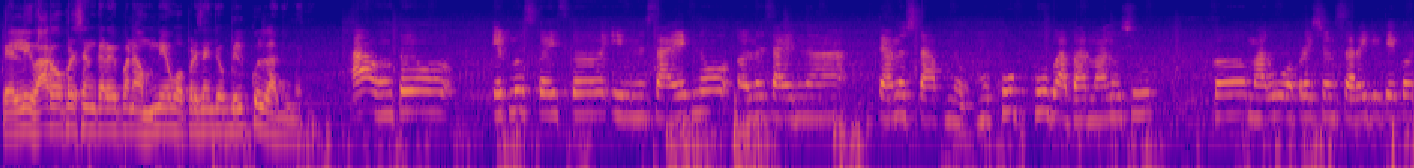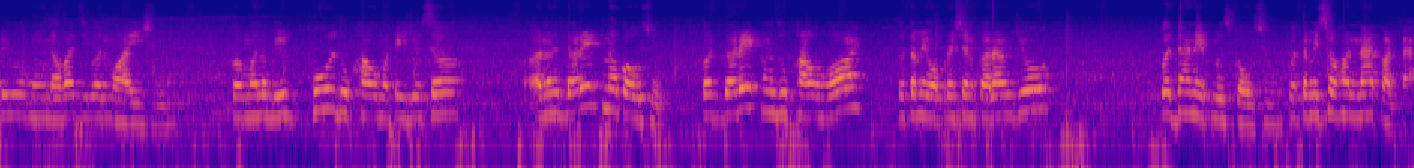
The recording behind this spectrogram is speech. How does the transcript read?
પહેલી વાર ઓપરેશન કરાવ્યું, પણ અમને એવું ઓપરેશન જો બિલકુલ લાગ્યું નથી. હા, હું તો એટલું જ કહીશ કે એમ સાહેબનો અને સાહેબના ત્યાંનો સ્ટાફનો હું ખૂબ ખૂબ આભાર માનું છું કે મારું ઓપરેશન સારી રીતે કર્યું, હું નવા જીવનમાં આવી છું. કે મને બિલકુલ દુખાવો મટી જશે અને દરેકને કહું છું કે દરેકનો દુખાવો હોય તો તમે ઓપરેશન કરાવજો. બધાને એટલું જ કહું છું કે તમે સહન ના કરતા.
